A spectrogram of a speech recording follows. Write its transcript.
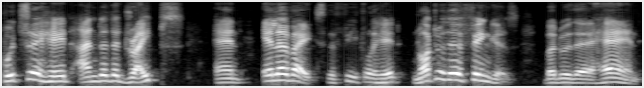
puts her head under the drapes and elevates the fetal head, not with her fingers, but with her hand.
